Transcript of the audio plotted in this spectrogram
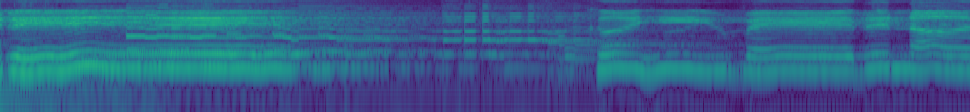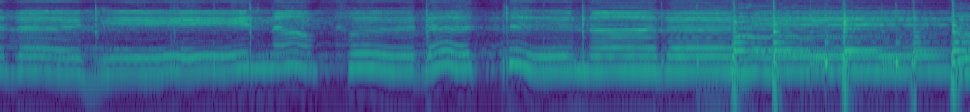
रे कहीं वैर न रहे नफरत न रहे। तो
